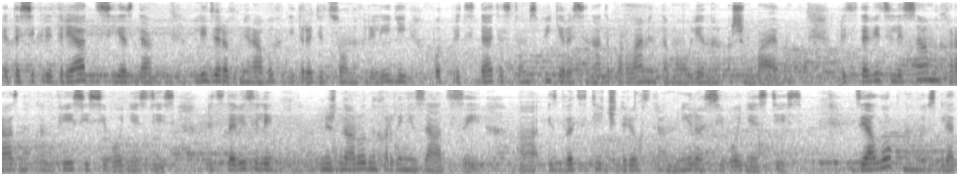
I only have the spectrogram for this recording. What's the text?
Это секретариат съезда лидеров мировых и традиционных религий под председательством спикера Сената парламента Маулена Ашимбаева. Представители самых разных конфессий сегодня здесь. Представители международных организаций а, из 24 стран мира сегодня здесь. Диалог, на мой взгляд,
